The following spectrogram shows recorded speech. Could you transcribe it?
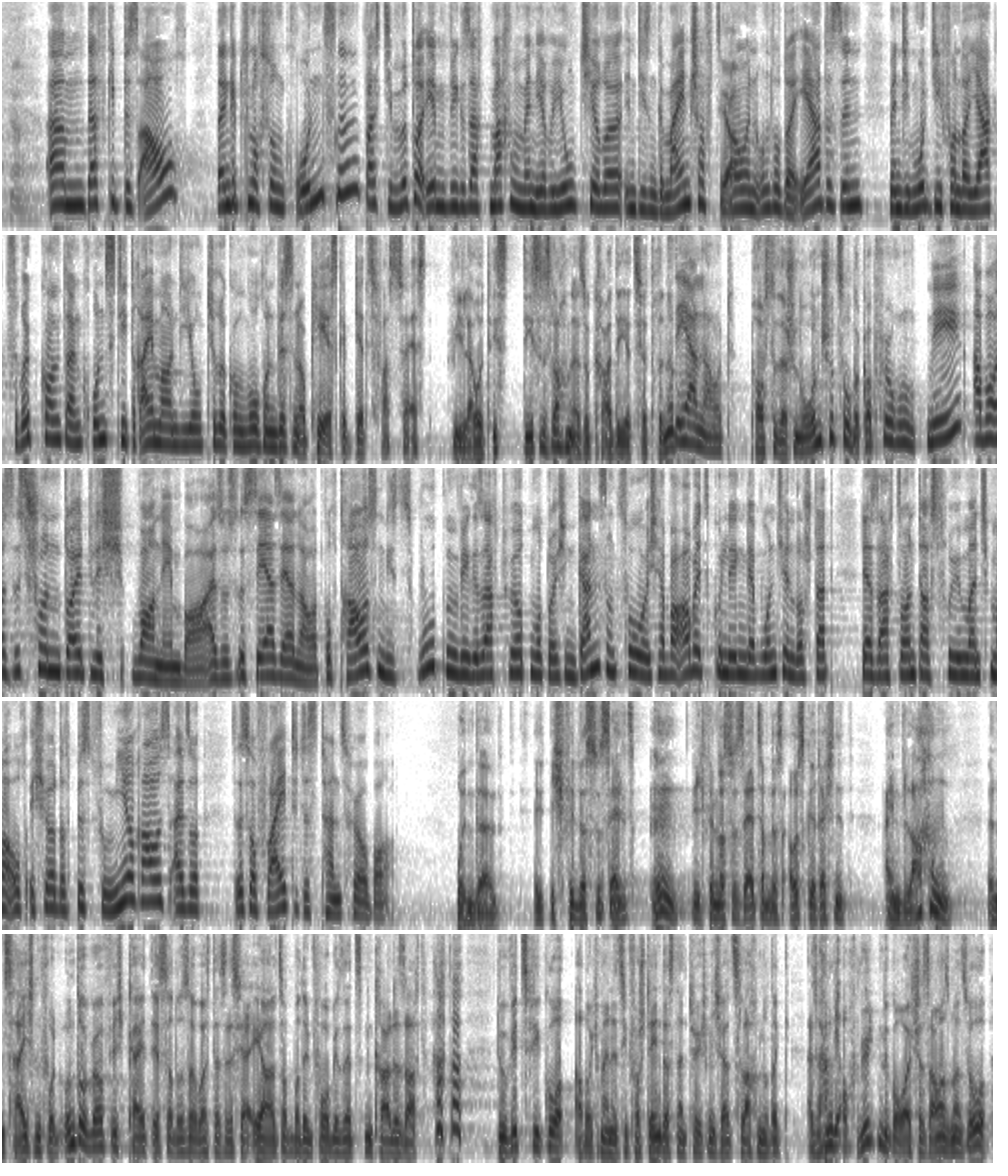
Ähm, das gibt es auch. Dann gibt es noch so ein Grunzen, was die Mütter eben, wie gesagt, machen, wenn ihre Jungtiere in diesen Gemeinschaftsbauen unter der Erde sind. Wenn die Mutti von der Jagd zurückkommt, dann grunzt die dreimal und die Jungtiere kommen hoch und wissen, okay, es gibt jetzt was zu essen. Wie laut ist dieses Lachen? Also gerade jetzt hier drinnen. Sehr laut. Brauchst du da schon Ohrenschützer oder Kopfhörer? Nee, aber es ist schon deutlich wahrnehmbar. Also es ist sehr, sehr laut. Auch draußen, dieses Wupen, wie gesagt, hört man durch den ganzen Zoo. Ich habe einen Arbeitskollegen, der wohnt hier in der Stadt, der sagt sonntags früh manchmal auch, ich höre das bis zu mir raus. Also es ist auf weite Distanz hörbar. Und äh, ich finde das so seltsam, ich finde das so seltsam, dass ausgerechnet ein Lachen ein Zeichen von Unterwürfigkeit ist oder sowas. Das ist ja eher, als ob man den Vorgesetzten gerade sagt, haha, du Witzfigur. Aber ich meine, sie verstehen das natürlich nicht als Lachen oder, also haben die auch wütende Geräusche, sagen wir es mal so.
